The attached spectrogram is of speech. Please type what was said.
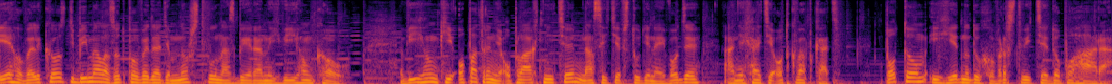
Jeho veľkosť by mala zodpovedať množstvu nazbieraných výhonkov. Výhonky opatrne opláchnite, nasyte v studenej vode a nechajte odkvapkať. Potom ich jednoducho vrstvite do pohára.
